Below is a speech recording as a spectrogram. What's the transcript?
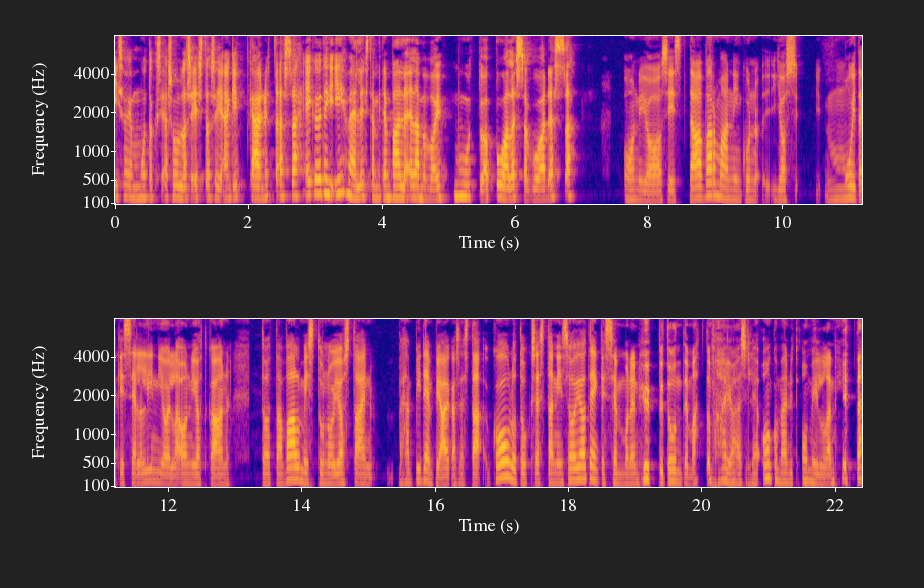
isoja muutoksia sulla siis tosiaankin käynyt tässä. Eikö jotenkin ihmeellistä, miten paljon elämä voi muuttua puolessa vuodessa? On joo. Siis tämä on varmaan niin kuin, jos muitakin siellä linjoilla on, jotka on tota, valmistunut jostain vähän pidempiaikaisesta koulutuksesta, niin se on jotenkin semmoinen hyppy tuntemattomaan ja sille onko mä nyt omillani, että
